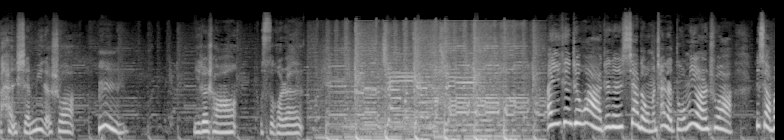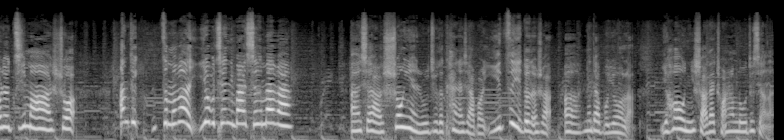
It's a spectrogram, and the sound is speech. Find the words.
很神秘的说：“嗯，你这床死过人。”一听这话真的是吓得我们差点夺命而出啊！这小波就急忙啊说：“啊，这怎么办？要不请你爸想想办法？”啊，小小双眼如炬的看着小波，一字一顿的说：“呃，那倒不用了，以后你少在床上撸就行了。”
